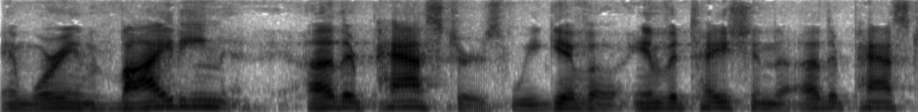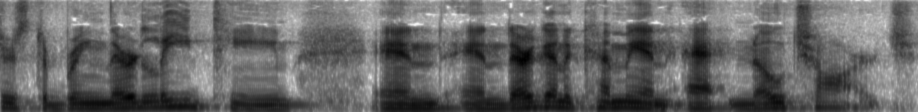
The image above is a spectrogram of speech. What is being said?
And we're inviting other pastors. We give an invitation to other pastors to bring their lead team, and, and they're going to come in at no charge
